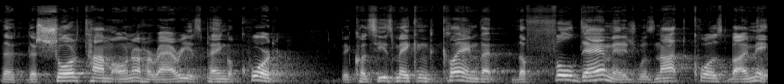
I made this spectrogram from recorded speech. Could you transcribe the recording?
the, the short time owner, Harari, is paying a quarter because he's making a claim that the full damage was not caused by me.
